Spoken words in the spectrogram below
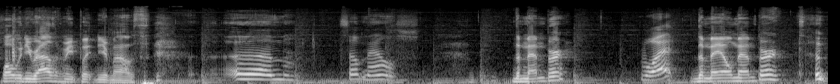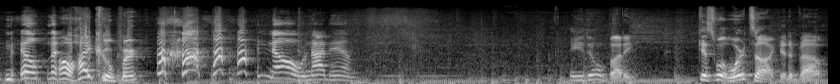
What would you rather me put in your mouth? Um, something else. The member? What? The male member? The mailman? Oh, hi Cooper. No, not him. How you doing, buddy? Guess what we're talking about?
